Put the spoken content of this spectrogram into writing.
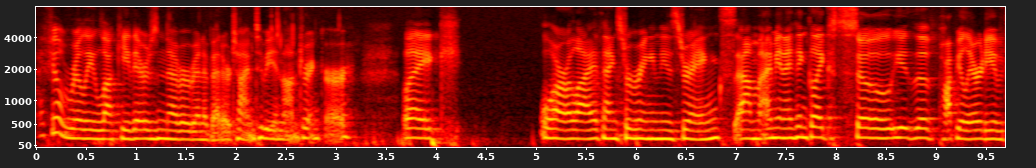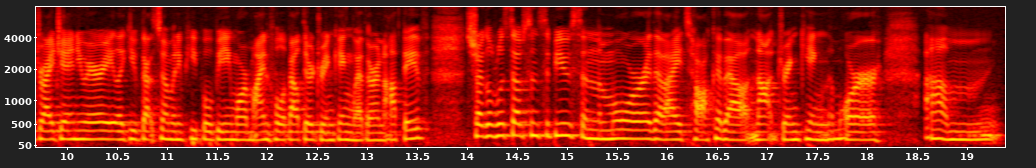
I feel really lucky. There's never been a better time to be a non drinker. Like, Lorelei, thanks for bringing these drinks. Um, I mean, I think like so the popularity of dry January, like you've got so many people being more mindful about their drinking, whether or not they've struggled with substance abuse. And the more that I talk about not drinking, the more um,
